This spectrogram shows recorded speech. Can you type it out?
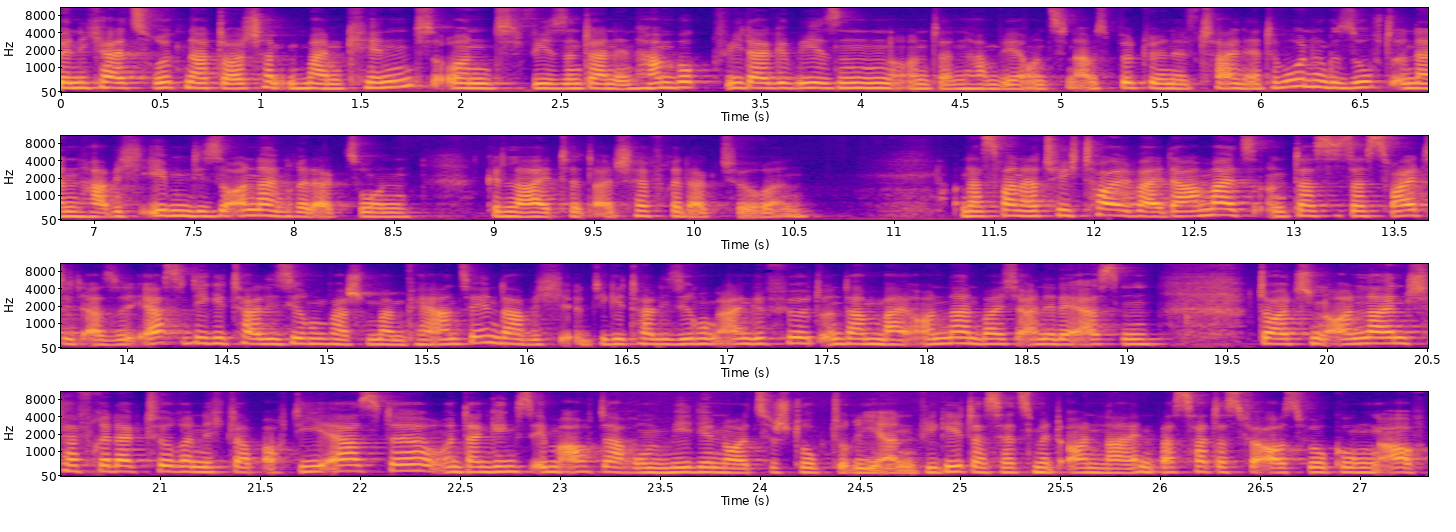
bin ich halt zurück nach Deutschland mit meinem Kind und wir sind dann in Hamburg wieder gewesen und dann haben wir uns in Amsbüttel eine total nette Wohnung gesucht und dann habe ich eben diese Online-Redaktion geleitet als Chefredakteurin. Und das war natürlich toll, weil damals, und das ist das zweite, also erste Digitalisierung war schon beim Fernsehen, da habe ich Digitalisierung eingeführt und dann bei Online war ich eine der ersten deutschen Online-Chefredakteurinnen, ich glaube auch die erste. Und dann ging es eben auch darum, Medien neu zu strukturieren. Wie geht das jetzt mit Online? Was hat das für Auswirkungen auf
